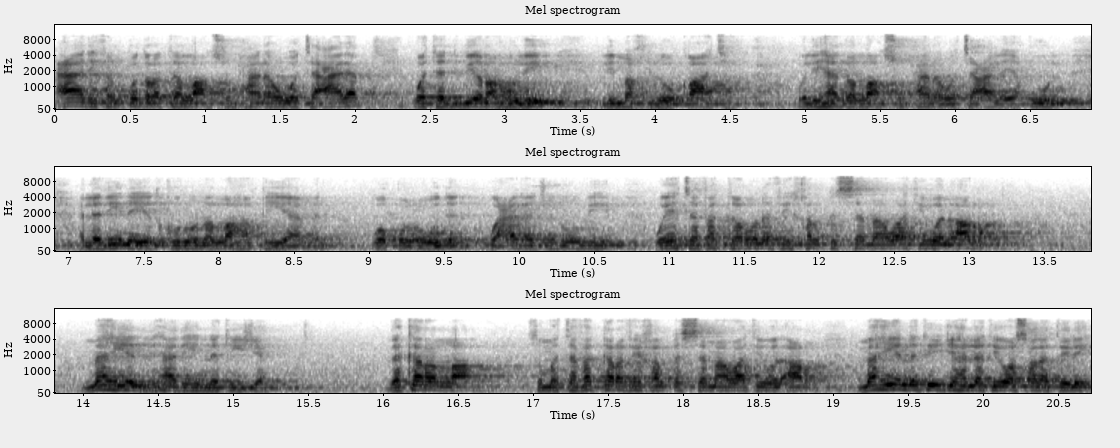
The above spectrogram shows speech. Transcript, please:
عارفا قدرة الله سبحانه وتعالى وتدبيره لمخلوقاته. ولهذا الله سبحانه وتعالى يقول الذين يذكرون الله قياما وقعودا وعلى جنوبهم ويتفكرون في خلق السماوات والأرض ما هي هذه النتيجة؟ ذكر الله ثم تفكر في خلق السماوات والأرض ما هي النتيجة التي وصلت اليه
